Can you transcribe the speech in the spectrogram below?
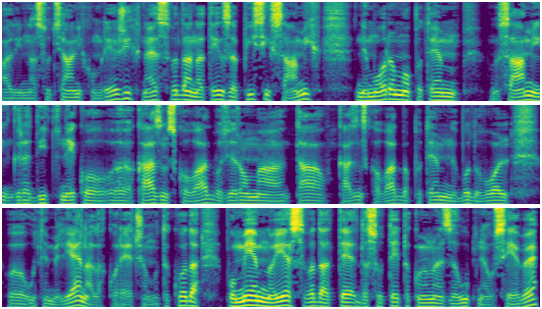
ali na socialnih omrežjih, ne, seveda na teh zapisih samih ne moremo potem sami graditi neko uh, kazensko vadbo oziroma ta kazenska vadba potem ne bo dovolj uh, utemeljena, lahko rečemo. Tako da pomembno je seveda, te, da so te tako imenovane zaupne osebe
